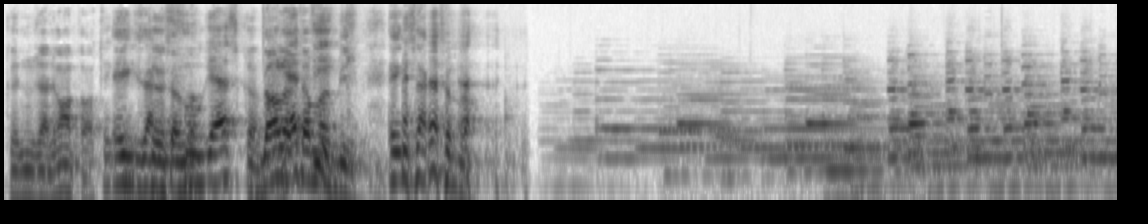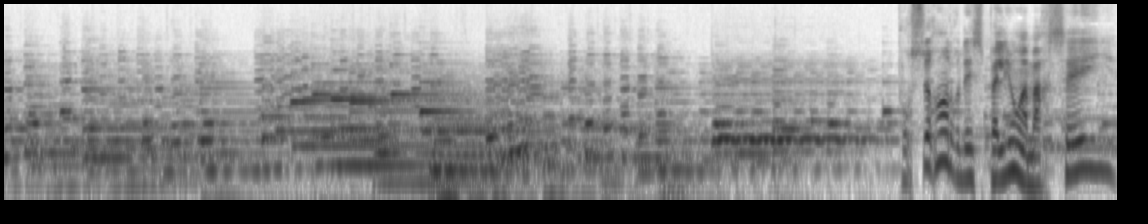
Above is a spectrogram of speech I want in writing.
que nous allons emporter quelques fougasses comme Dans l'automobile. Exactement. Pour se rendre d'Espalion à Marseille,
